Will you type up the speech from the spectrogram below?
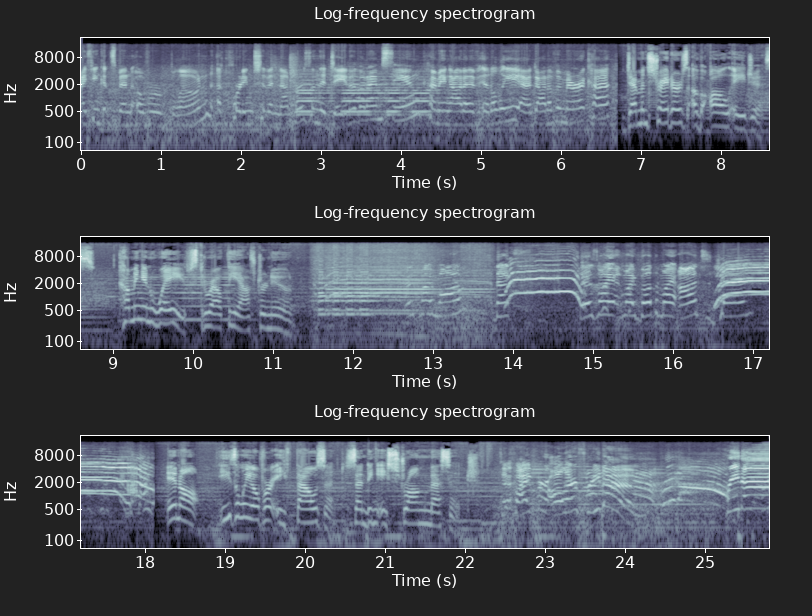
I think it's been overblown according to the numbers and the data that I'm seeing coming out of Italy and out of America. Demonstrators of all ages coming in waves throughout the afternoon. There's my mom. That's, there's my, my both of my aunts, Jen. In all, easily over a thousand, sending a strong message. To fight for all our freedom. Freedom! Freedom!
